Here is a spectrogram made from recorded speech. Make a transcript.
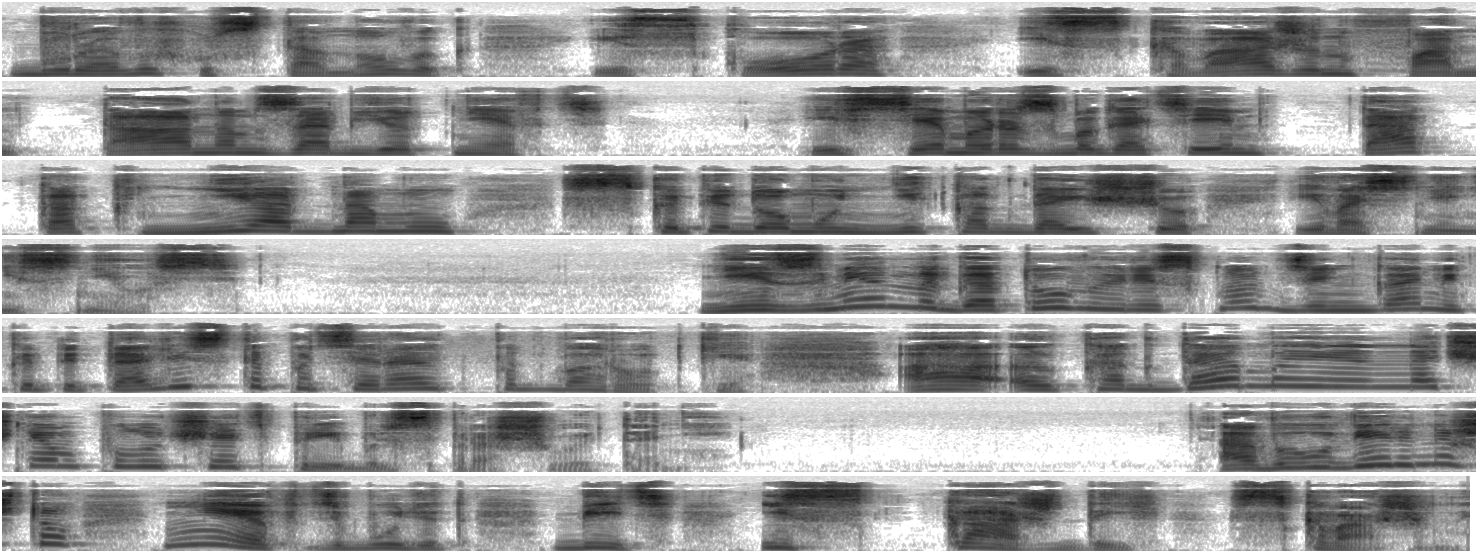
буровых установок, и скоро из скважин фонтаном забьет нефть. И все мы разбогатеем так, как ни одному скопидому никогда еще и во сне не снилось. Неизменно готовые рискнуть деньгами капиталисты потирают подбородки. «А э, когда мы начнем получать прибыль?» — спрашивают они. «А вы уверены, что нефть будет бить из каждой скважины?»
